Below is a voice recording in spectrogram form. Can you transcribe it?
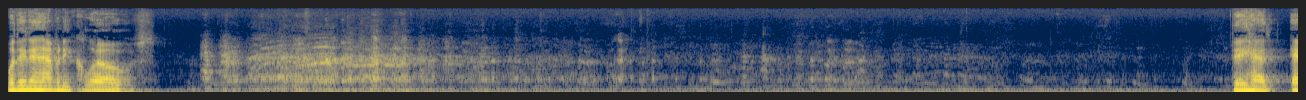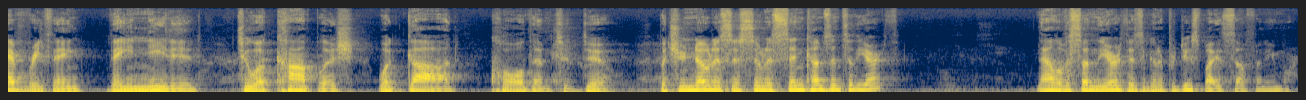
they didn't have any clothes. they had everything they needed to accomplish what God called them to do. But you notice as soon as sin comes into the earth, now all of a sudden the earth isn't going to produce by itself anymore.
